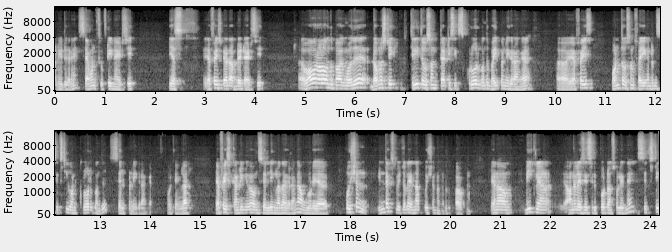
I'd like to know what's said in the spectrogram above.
பண்ணிட்டு இருக்கிறேன். செவன் ஃபிஃப்டின் ஆயிடுச்சு. எஸ் எஃப்ஐஸ் டேட்டா அப்டேட் ஆயிடுச்சு. ஓவராலாக வந்து பார்க்கும்போது domestic three thousand thirty six க்ரோருக்கு வந்து பை பண்ணிக்கிறாங்க. FIs one thousand five hundred sixty one க்ரோருக்கு வந்து செல் பண்ணிக்கிறாங்க. ஓகேங்களா எஃப்ஐஸ் கண்டினியூவாக வந்து செல்லிங்கில் தான் இருக்கிறாங்க. அவங்களுடைய பொசிஷன் இண்டெக்ஸ் ஃபியூச்சரில் என்ன பொசிஷனுங்கிறது பார்க்கணும். ஏன்னா வீக்லி அனலைசிஸ் ரிப்போர்ட்லாம் சொல்லியிருந்தேன் சிக்ஸ்டி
